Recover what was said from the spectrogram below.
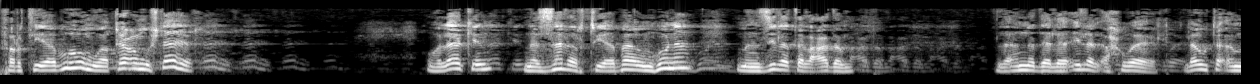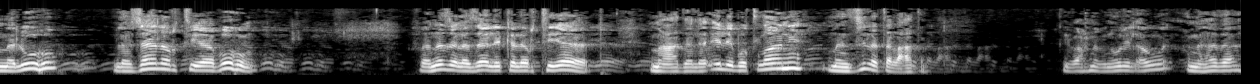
فارتيابهم واقع مشتهر. ولكن نزل ارتيابهم هنا منزلة العدم لأن دلائل الأحوال لو تأملوه لزال ارتيابهم. فنزل ذلك الارتياب مع دلائل بطلانه منزلة العدم. يبقى إحنا بنقول الأول أن هذا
